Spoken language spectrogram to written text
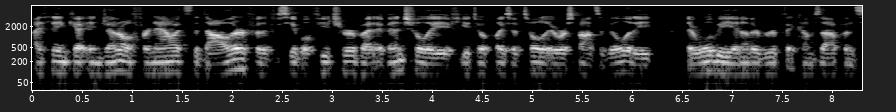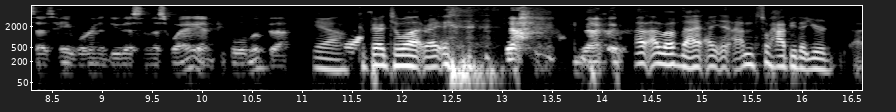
I think uh, in general, for now, it's the dollar for the foreseeable future. But eventually, if you get to a place of total irresponsibility, there will be another group that comes up and says, "Hey, we're going to do this in this way," and people will move to that. Yeah, compared to what, right? yeah, exactly. I, I, love that. I, am so happy that you're uh,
